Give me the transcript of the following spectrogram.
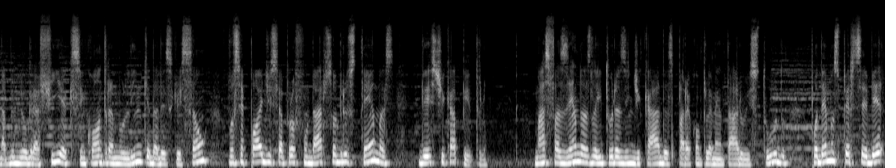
Na bibliografia que se encontra no link da descrição, você pode se aprofundar sobre os temas deste capítulo. Mas fazendo as leituras indicadas para complementar o estudo, podemos perceber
